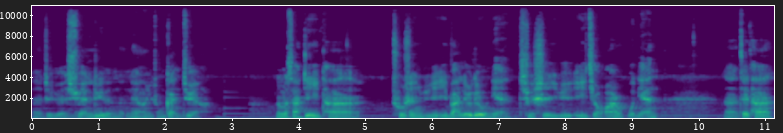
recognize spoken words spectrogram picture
呃，这个旋律的那那样一种感觉啊。那么萨蒂他出生于一八六六年，去世于一九二五年。呃，在他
